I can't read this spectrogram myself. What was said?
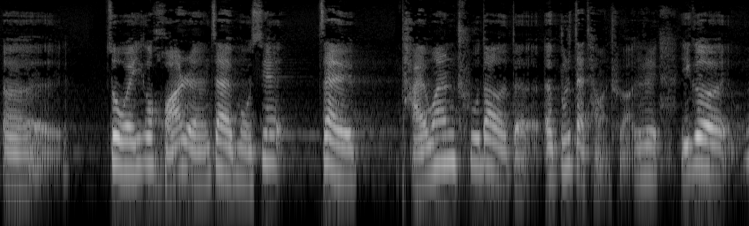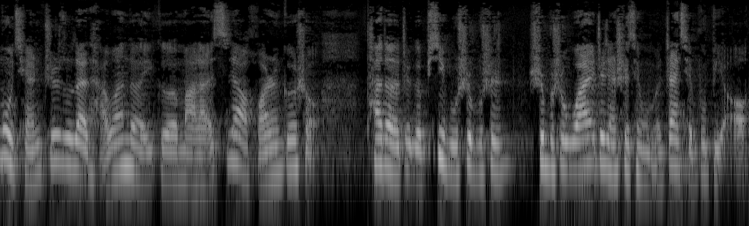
呃，作为一个华人，在某些在台湾出道的，呃，不是在台湾出道，就是一个目前居住在台湾的一个马来西亚华人歌手。他的这个屁股是不是是不是歪这件事情我们暂且不表，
